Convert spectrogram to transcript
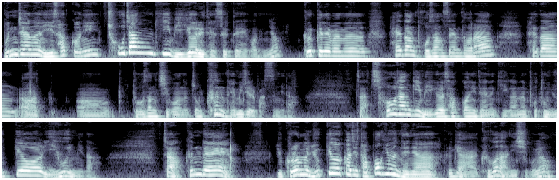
문제는 이 사건이 초장기 미결이 됐을 때거든요. 그렇게 되면은 해당 보상센터랑 해당 어, 어, 보상 직원은 좀 큰 데미지를 받습니다. 자, 초장기 미결 사건이 되는 기간은 보통 6개월 이후입니다. 자, 근데 유- 그러면 6개월까지 다 뻐기면 되냐? 그게 아, 그건 아니시고요.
